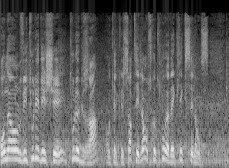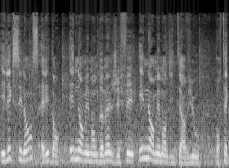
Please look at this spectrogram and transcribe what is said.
on a enlevé tous les déchets, tout le gras, en quelque sorte, et là, on se retrouve avec l'excellence. Et l'excellence, elle est dans énormément de domaines. J'ai fait énormément d'interviews pour Tech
